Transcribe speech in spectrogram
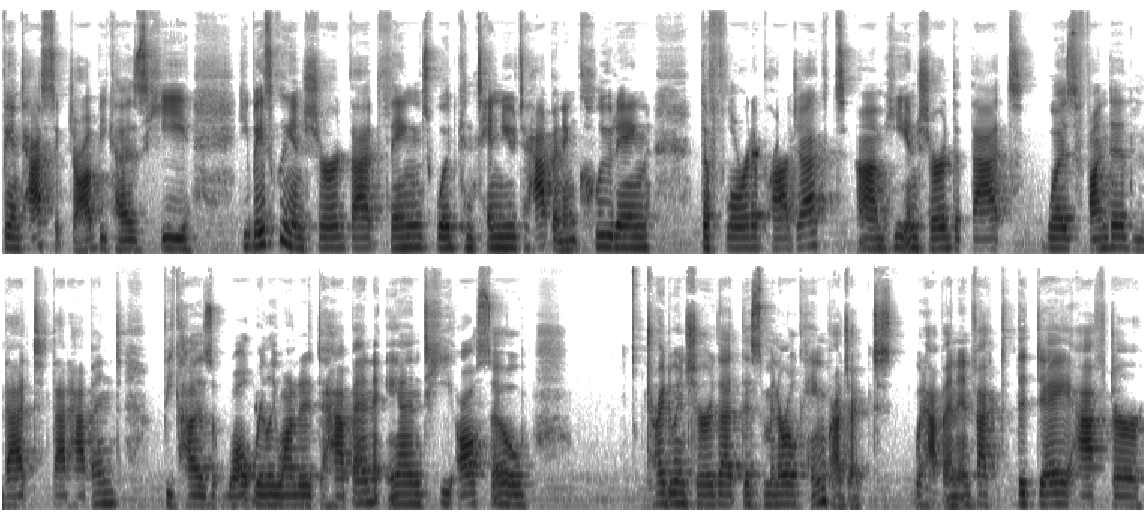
fantastic job because he he basically ensured that things would continue to happen, including the Florida project. Um, he ensured that that was funded that that happened because Walt really wanted it to happen, and he also tried to ensure that this Mineral King project would happen. In fact, the day after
